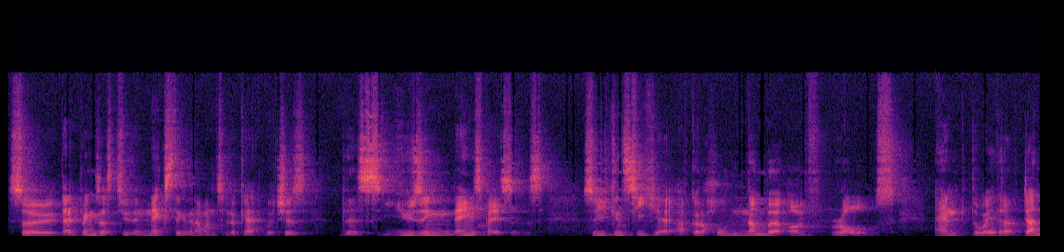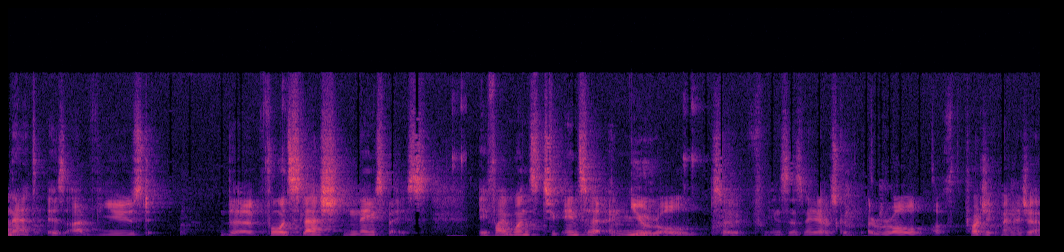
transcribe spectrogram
So that brings us to the next thing that I want to look at, which is this using namespaces. So you can see here, I've got a whole number of roles. And the way that I've done that is I've used the forward slash namespace. If I want to enter a new role, so for instance, maybe I was got a role of project manager,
